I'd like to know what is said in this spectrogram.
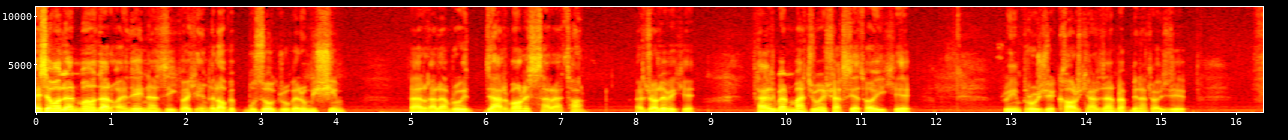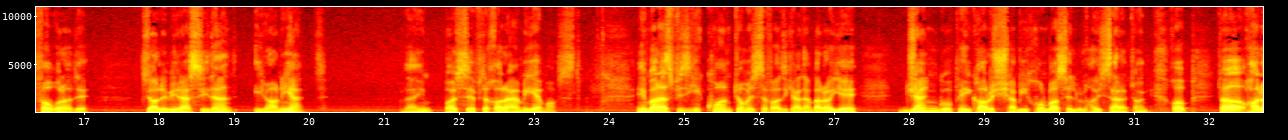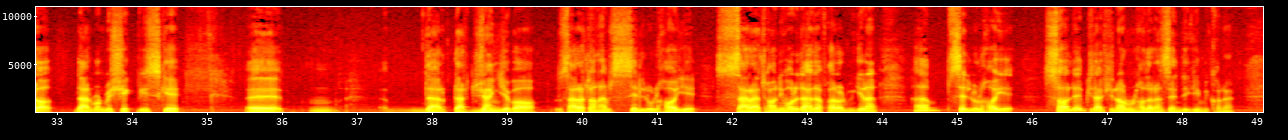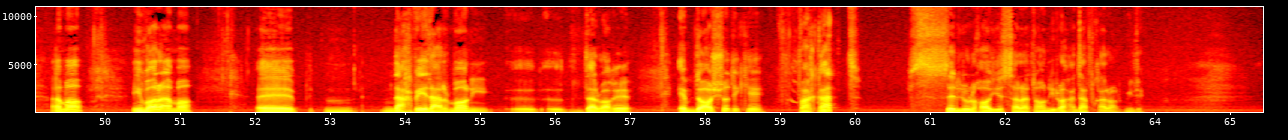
احتمالا ما در آینده نزدیک با یک انقلاب بزرگ روبرو میشیم در قلم روی درمان سرطان و جالبه که تقریبا مجموع شخصیت هایی که روی این پروژه کار کردن و به نتایج فوق العاده جالبی رسیدند ایرانی هند. و این باعث افتخار همه ماست این بار از فیزیک کوانتوم استفاده کردن برای جنگ و پیکار شبیخون با سلول های سرطانی. خب تا حالا درمان به شکلی است که در, در جنگ با سرطان هم سلول های سرطانی مورد هدف قرار می‌گیرن هم سلول های سالم که در کنار اونها دارن زندگی می‌کنن. اما این بار اما نحوه درمانی در واقع ابداع شده که فقط سلول های سرطانی را هدف قرار میده.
